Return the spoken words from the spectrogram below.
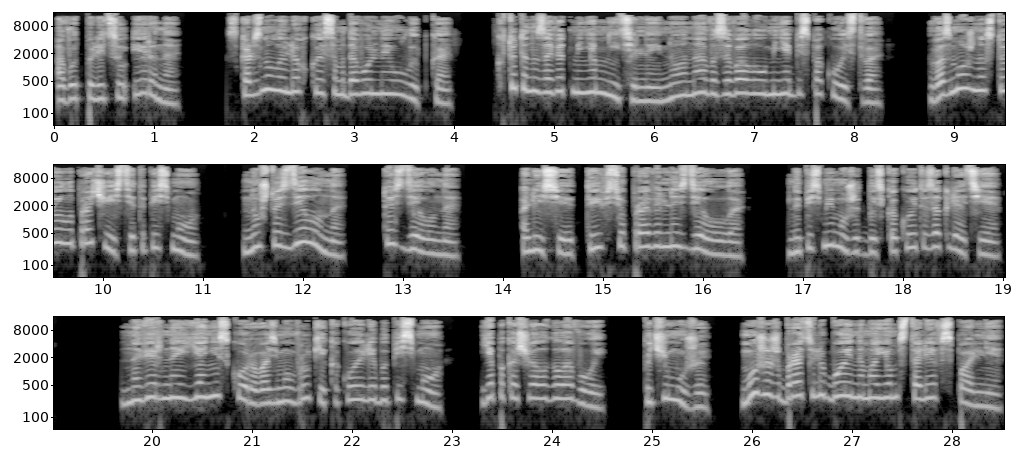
А вот по лицу Эрона скользнула легкая самодовольная улыбка. Кто-то назовет меня мнительной, но она вызывала у меня беспокойство. Возможно, стоило прочесть это письмо. Но что сделано, то сделано. Алисия, ты все правильно сделала. На письме может быть какое-то заклятие. Наверное, я не скоро возьму в руки какое-либо письмо. Я покачала головой. Почему же? Можешь брать любое на моем столе в спальне.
